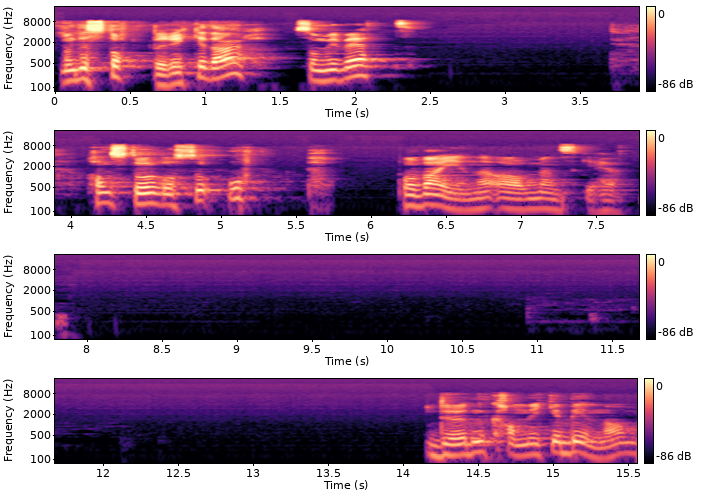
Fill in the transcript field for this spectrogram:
Men det stopper ikke der, som vi vet. Han står også opp på vegne av menneskeheten. Døden kan ikke binde ham.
